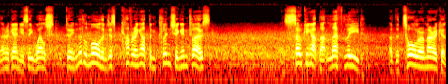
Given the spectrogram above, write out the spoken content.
There again, you see Welsh doing little more than just covering up and clinching in close and soaking up that left lead of the taller American.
